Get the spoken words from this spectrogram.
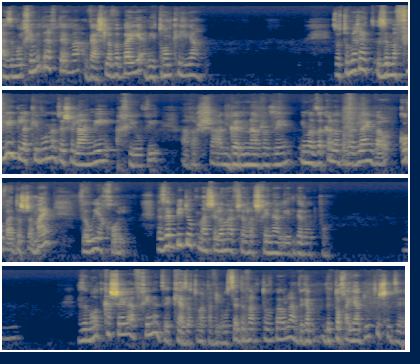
אז הם הולכים בדרך טבע, והשלב הבא יהיה, אני אתרום כליה. זאת אומרת, זה מפליג לכיוון הזה של האני החיובי, הרשע הגנב הזה, עם הזקן עד הרגליים והכובע עד השמיים, והוא יכול. וזה בדיוק מה שלא מאפשר לשכינה להתגלות פה. זה מאוד קשה להבחין את זה, כי אז את אומרת, אבל הוא עושה דבר טוב בעולם, וגם בתוך היהדות יש את זה.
